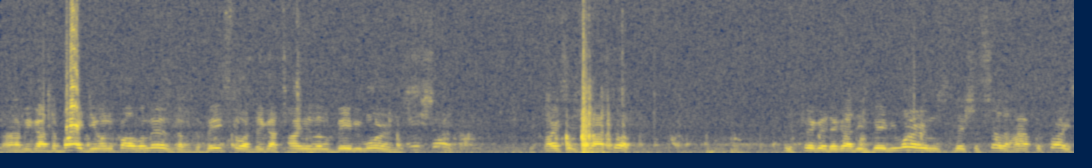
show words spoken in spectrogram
Nah, we got the bite. The only problem is the, the bait stores, they got tiny little baby worms. The price is jacked up. We figure they got these baby worms, they should sell at half the price.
